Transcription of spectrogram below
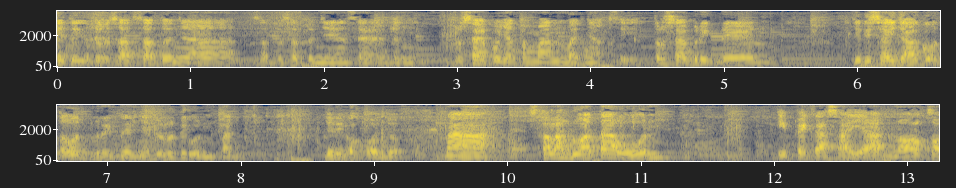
itu itu satu-satunya satu-satunya yang saya deng. Terus saya punya teman banyak sih. Terus saya breakdance. Jadi saya jago tahu breakdance-nya dulu di Unpad. Jadi kokojo. Nah, setelah 2 tahun IPK saya 0, 0,9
